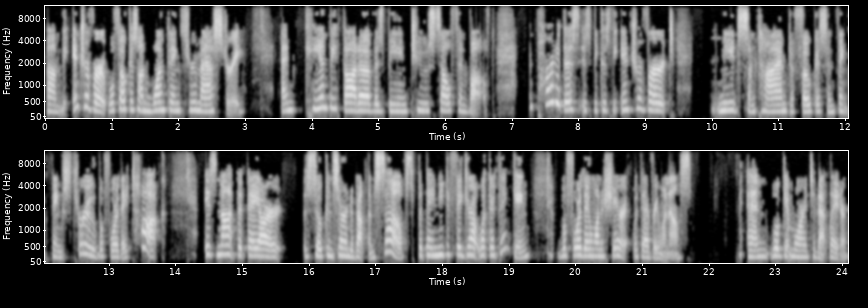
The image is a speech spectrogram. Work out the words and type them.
Um, the introvert will focus on one thing through mastery and can be thought of as being too self-involved. And part of this is because the introvert needs some time to focus and think things through before they talk. It's not that they are so concerned about themselves but they need to figure out what they're thinking before they want to share it with everyone else. And we'll get more into that later.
